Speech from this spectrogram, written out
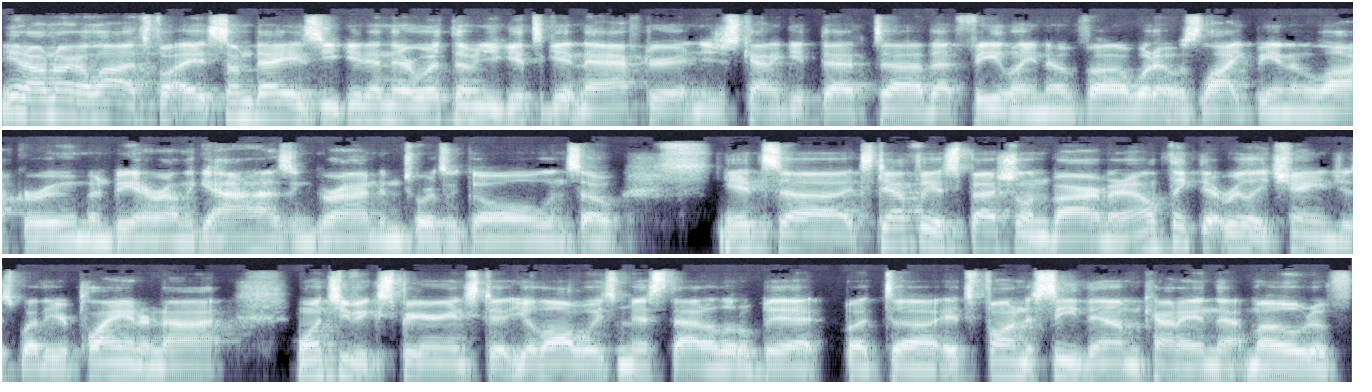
you know, I'm not gonna lie, it's fun. Some days you get in there with them, you get to getting after it, and you just kind of get that uh, that feeling of uh, what it was like being in the locker room and being around the guys and grinding towards a goal. And so, it's uh, it's definitely a special environment. I don't think that really changes whether you're playing or not. Once you've experienced it, you'll always miss that a little bit, but uh, it's fun to see them kind of in that mode of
